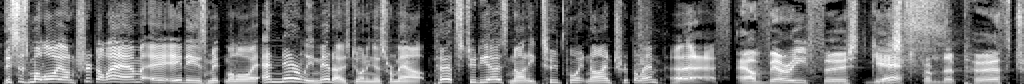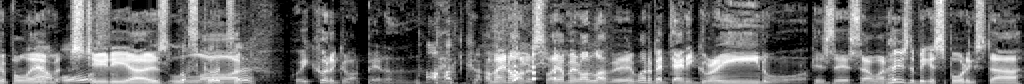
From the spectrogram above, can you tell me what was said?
This is Molloy on Triple M. It is Mick Molloy and Neroli Meadows joining us from our Perth studios, 92.9 Triple M Perth. Our very first guest Yes. from the Perth Triple M awesome. studios Looks live. good, too. We could have got better than that. I mean, honestly, I mean, I love it. What about Danny Green, or is there someone who's the biggest sporting star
